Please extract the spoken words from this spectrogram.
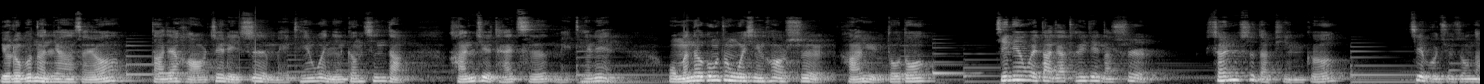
여러분안녕하세요，大家好，这里是每天为您更新的韩剧台词每天练。我们的公众微信号是韩语多多。今天为大家推荐的是《绅士的品格》这部剧中的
